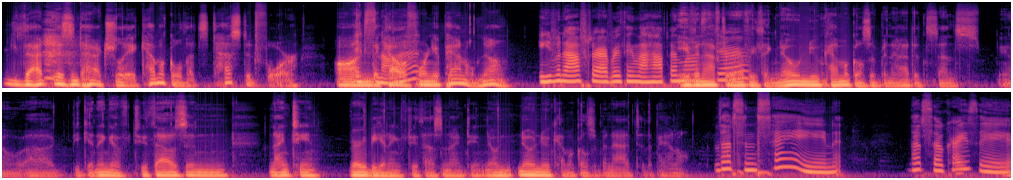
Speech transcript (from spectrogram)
that isn't actually a chemical that's tested for on It's the not? california panel no Even after everything that happened. even after year? everything no new chemicals have been added since you know uh, beginning of 2019 very beginning of 2019 no no new chemicals have been added to the panel That's insane. That's so crazy.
